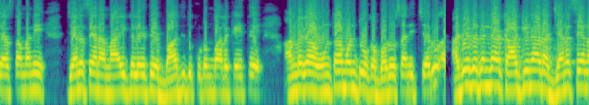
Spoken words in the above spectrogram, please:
చేస్తామని జనసేన నాయకులైతే బాధిత కుటుంబాలకైతే అండగా ఉంటామంటూ ఒక భరోసానిచ్చారు. అదే విధంగా కాకినాడ జనసేన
